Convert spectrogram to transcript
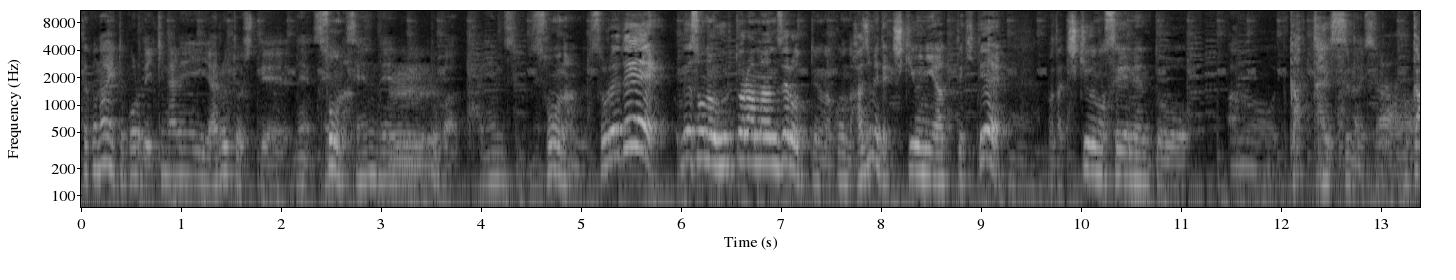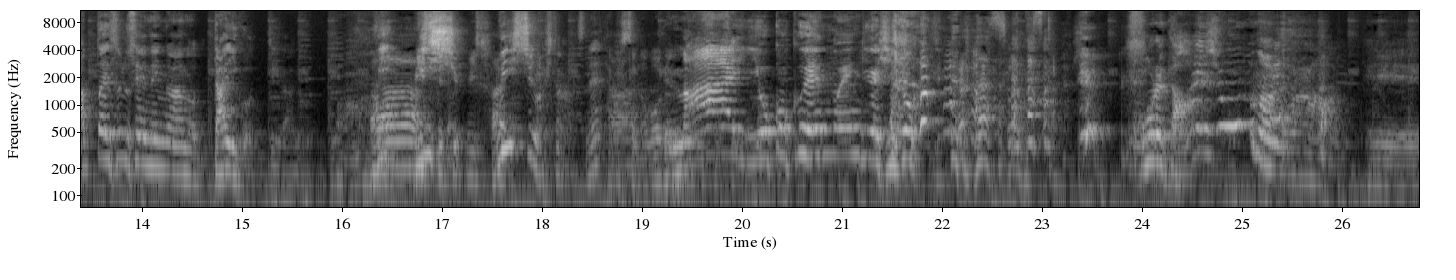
全くないところでいきなりやるとしてねせそうなんです。宣伝とか大変ですよね、そうなんです。それででそのウルトラマンゼロっていうのが今度初めて地球にやってきてまた地球の青年とあの合体するんですよ。合体する。青年があの大悟っていうあのウィッシュウィッシュ。の人なんですね。まあ予告編の演技がひどくて。これ大丈夫なのかへえな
